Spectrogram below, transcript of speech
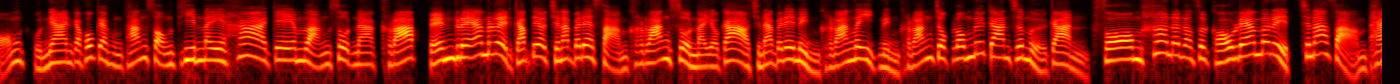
2 ผลงานกับพบกันของทั้ง 2 ทีมใน 5 เกมหลังสุดนะครับ เป็นเรอัลมาดริดครับที่เอาชนะไปได้ 3 ครั้งส่วนมายอกาชนะไปได้ 1 ครั้งและอีก 1 ครั้งจบลงด้วยการเสมอกัน ฟอร์ม5นัดหลังสุดของเรอัลมาดริดชนะ 3 แพ้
